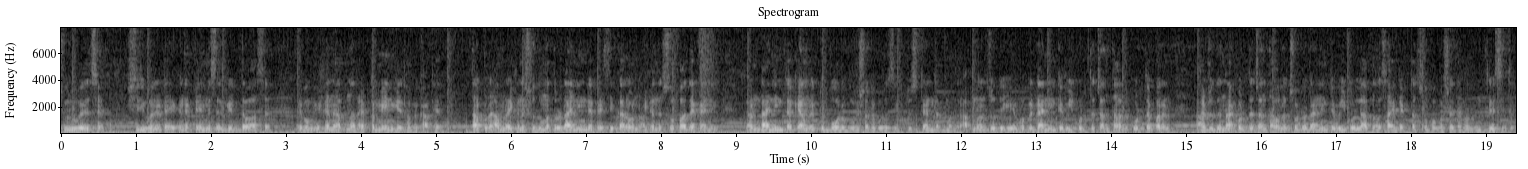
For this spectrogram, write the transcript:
শুরু হয়েছে। সিঁড়ি ঘরেটা এখানে একটা এমএস এর গেট দেওয়া আছে এবং এখানে আপনার একটা মেন গেট হবে কাঠের। তারপরে আমরা এখানে শুধুমাত্র ডাইনিং দেখাইছি, কারণ এখানে সোফা দেখায়নি, কারণ ডাইনিংটাকে আমরা একটু বড় পরিসরে করেছি, একটু স্ট্যান্ডার্ড মানের। আপনারা যদি এভাবে ডাইনিং টেবিল করতে চান, তাহলে করতে পারেন। আর যদি না করতে চান, তাহলে ছোট ডাইনিং টেবিল করলে আপনারা সাইডে একটা সোফা বসাইতে পারবেন থ্রি সিটের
